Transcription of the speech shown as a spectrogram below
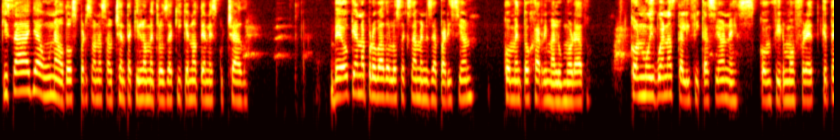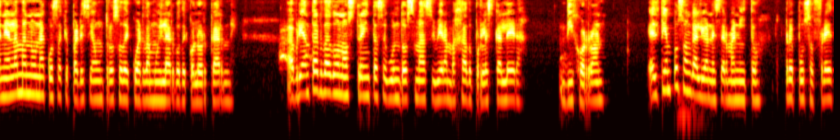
Quizá haya una o dos personas a ochenta kilómetros de aquí que no te han escuchado. Veo que han aprobado los exámenes de aparición, comentó Harry malhumorado. Con muy buenas calificaciones, confirmó Fred, que tenía en la mano una cosa que parecía un trozo de cuerda muy largo de color carne. Habrían tardado unos treinta segundos más si hubieran bajado por la escalera, dijo Ron. El tiempo son galeones, hermanito, repuso Fred.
